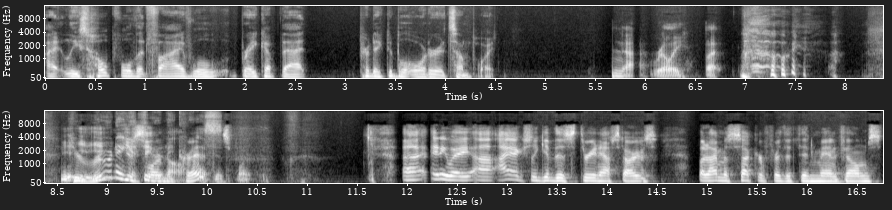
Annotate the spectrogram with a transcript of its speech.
at least hopeful that five will break up that predictable order at some point. Not really, but you're ruining it for me, Chris. At this point. Uh, anyway, uh, I actually give this three and a half stars, but I'm a sucker for the Thin Man films.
